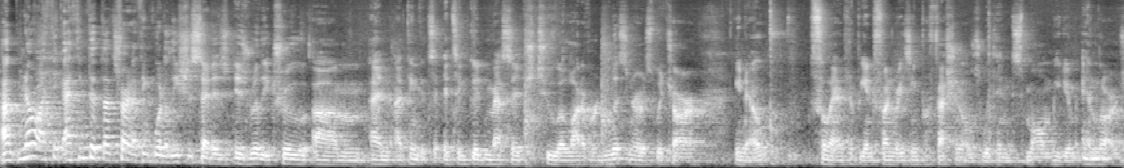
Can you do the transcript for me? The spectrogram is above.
Um, no, I think I think that that's right. I think what Alicia said is, is really true, um, and I think it's it's a good message to a lot of our listeners, which are you know philanthropy and fundraising professionals within small, medium, and large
